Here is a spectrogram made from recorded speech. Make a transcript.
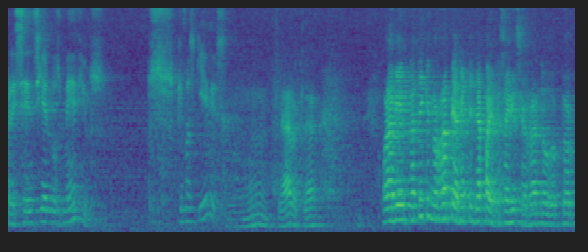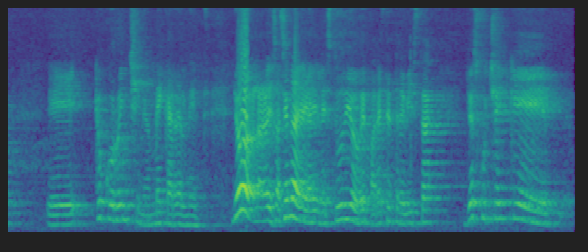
presencia en los medios. ¿Qué más quieres? Mm, claro, claro. Ahora bien, platíquenos rápidamente ya para empezar a ir cerrando, doctor. eh, ¿Qué ocurrió en Chinameca realmente? Yo, haciendo el estudio eh, para esta entrevista, yo escuché que,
